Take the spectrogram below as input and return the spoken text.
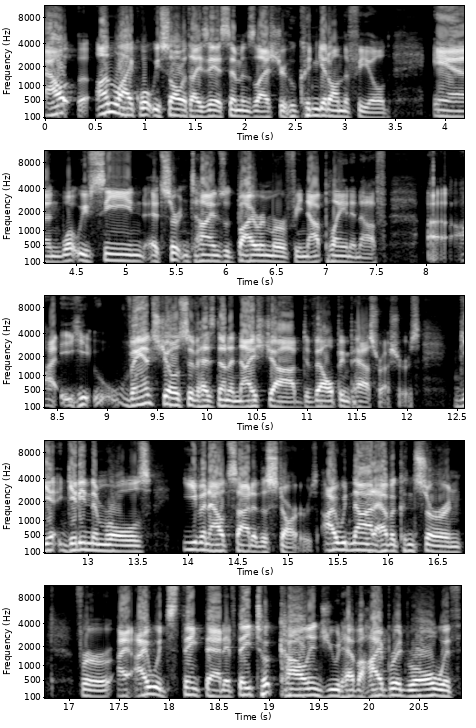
out unlike what we saw with Isaiah Simmons last year, who couldn't get on the field, and what we've seen at certain times with Byron Murphy not playing enough. Uh, I, he, Vance Joseph has done a nice job developing pass rushers, get, getting them roles even outside of the starters. I would not have a concern for. I, I, would think that if they took Collins, you would have a hybrid role with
